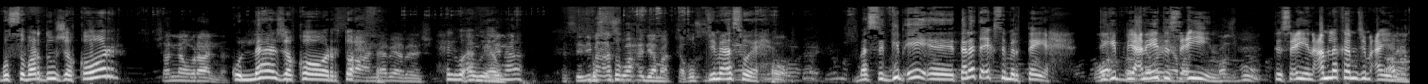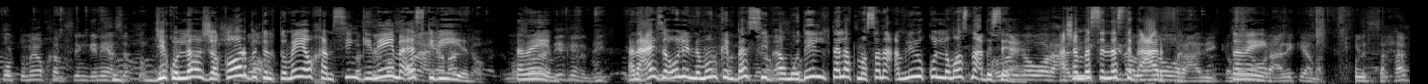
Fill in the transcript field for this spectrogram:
بصوا برضو جاكار. شلنا ورانا. كلها جاكار صلى على تحفة. النبي يا باشا. حلو قوي قوي. بس دي مقاس. واحد يا مكة. بص. دي مقاس واحد. آه. بس تجيب إيه 3 إكس مرتاح. تجيب يعني إيه كمان يا 90 مكة. مظبوط. 90 عاملة كام دي عاملة معانا 350 جنيه يا ست. دي كلها جاكار ب 350 بس جنيه مقاس كبير. تمام. أنا عايزه أقول إن ممكن بس يبقى موديل ثلاث مصانع عاملينه كل مصنع بسعر. عشان بس الناس تبقى عارفة. عليك. الله ينور تمام عليك يا مكة. كل السحاب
